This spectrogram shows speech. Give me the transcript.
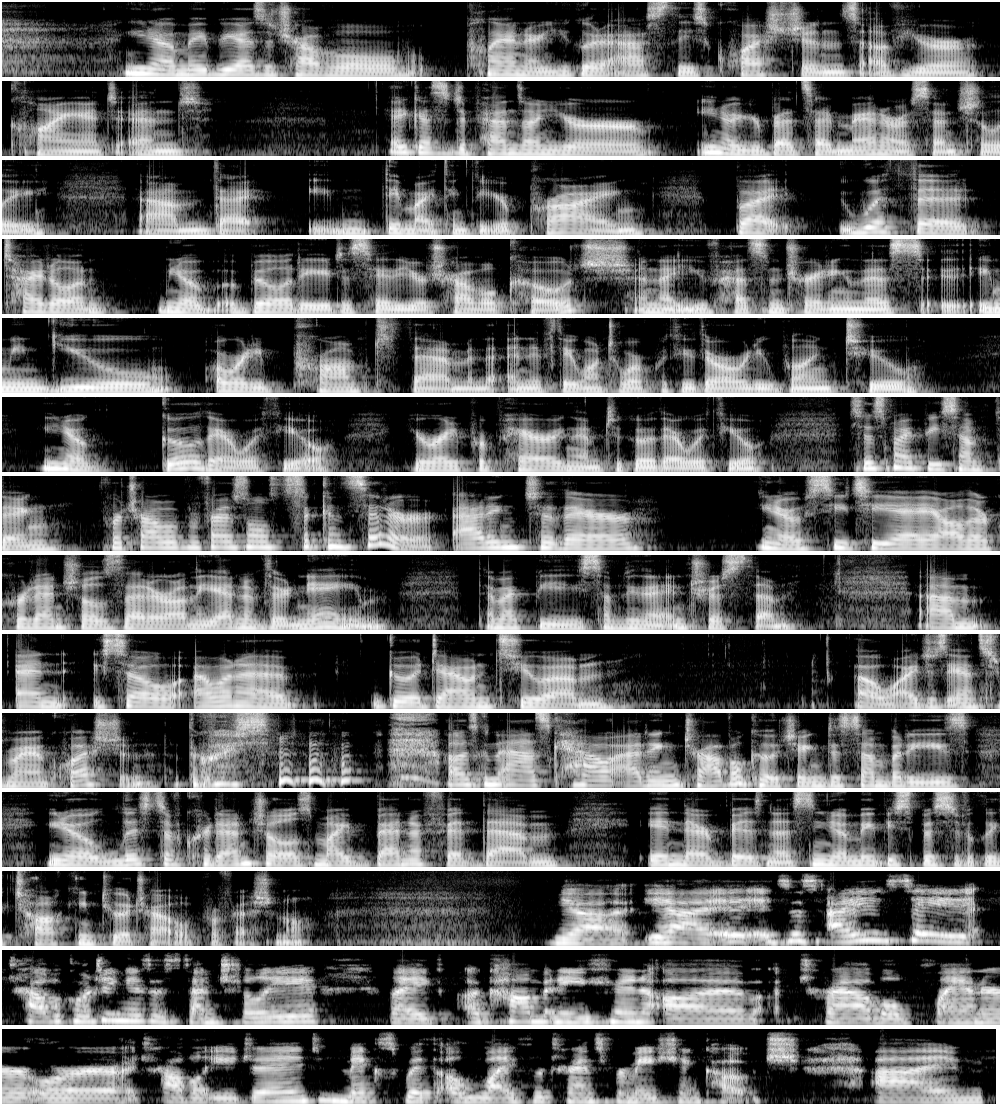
you know maybe as a travel planner you go to ask these questions of your client and I guess it depends on your, you know, your bedside manner essentially. Um, that they might think that you're prying, but with the title and you know ability to say that you're a travel coach and that you've had some training in this, I mean, you already prompt them, and, and if they want to work with you, they're already willing to, you know, go there with you. You're already preparing them to go there with you. So this might be something for travel professionals to consider adding to their you know, CTA, all their credentials that are on the end of their name. That might be something that interests them. Um, and so I want to go down to, um, oh, I just answered my own question. The question I was going to ask how adding travel coaching to somebody's, you know, list of credentials might benefit them in their business, you know, maybe specifically talking to a travel professional. Yeah, yeah. It, it's just I say travel coaching is essentially like a combination of a travel planner or a travel agent mixed with a life or transformation coach. Um,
